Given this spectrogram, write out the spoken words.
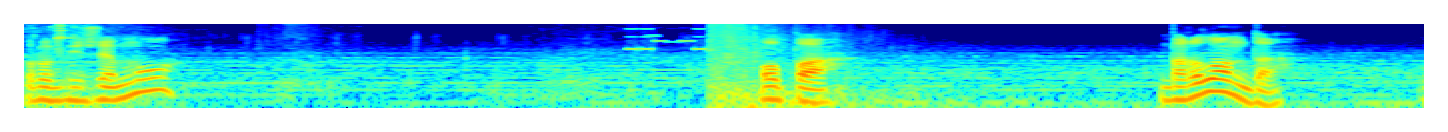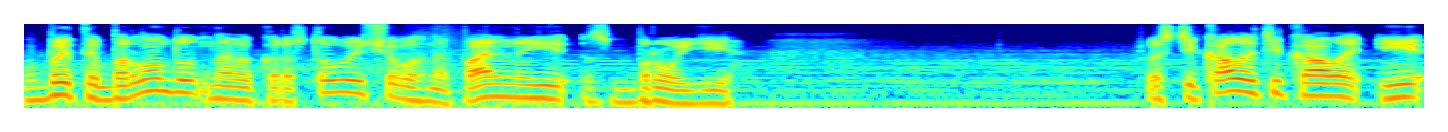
Пробіжимо. Опа. Барлонда. Вбити Барлонду, не використовуючи вогнепальної зброї. Щось тікали, тікали, і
